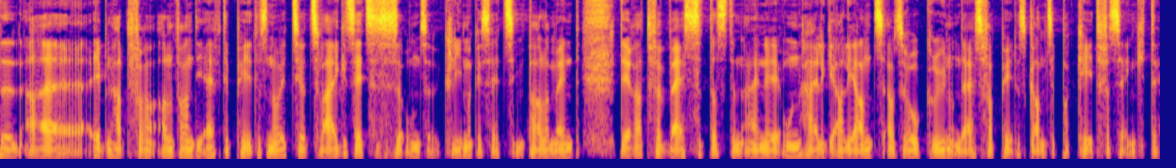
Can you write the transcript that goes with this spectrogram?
äh, eben hat vor allem die FDP das neue CO2-Gesetz, das ist unser Klimagesetz im Parlament, derart verwässert, dass dann eine unheilige Allianz aus Rot-Grün und SVP das ganze Paket versenkte.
